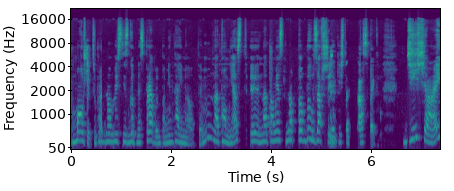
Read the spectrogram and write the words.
Może, co prawda ono jest niezgodne z prawem, pamiętajmy o tym, natomiast, natomiast no, to był zawsze jakiś taki aspekt. Dzisiaj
